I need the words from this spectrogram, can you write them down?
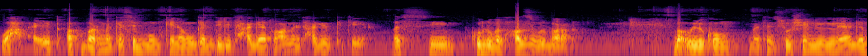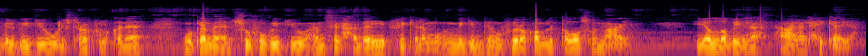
وحققت أكبر مكاسب ممكنة وجددت حاجات وعملت حاجات كتير. بس كله بالحظ والبركة. بقول لكم ما تنسوش الإعجاب بالفيديو والاشتراك في القناة وكمان شوفوا فيديو همس الحبايب في كلام مهم جدا وفي رقم للتواصل معايا. يلا بينا على الحكاية.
